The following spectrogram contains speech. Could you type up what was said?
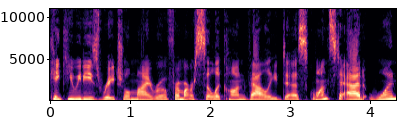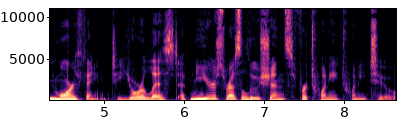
KQED's Rachel Myrow from our Silicon Valley desk wants to add one more thing to your list of New Year's resolutions for 2022.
